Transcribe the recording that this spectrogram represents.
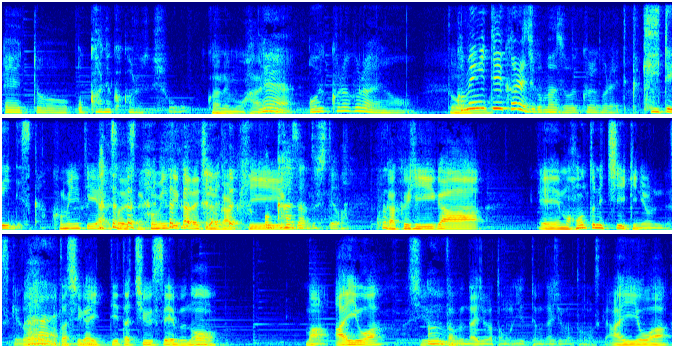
えー、とお金かかるでしょ、お金もはい、ねおいくらぐらいの？とコミュニティカレッジがまずおいくらぐらいってか聞いていいんですか？コミュニティそうですね。コミュニティカレッジの学費。お母さんとしては。学費が、えーまあ、本当に地域によるんですけど、はい。私が行っていた中西部の、まあ、アイオワ州、うん。多分大丈夫だと思う言っても大丈夫だと思うんですけどアイオワ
